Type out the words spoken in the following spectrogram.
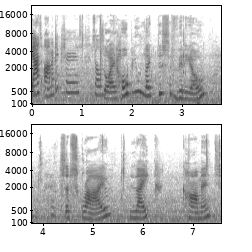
that's all my pictures. So, So I hope you liked this video. Subscribe, like, comment,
